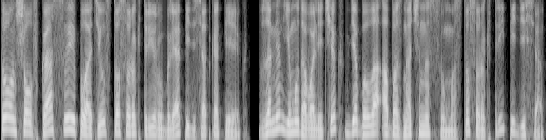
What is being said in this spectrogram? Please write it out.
то он шел в кассу и платил 143 рубля 50 копеек. Взамен ему давали чек, где была обозначена сумма 143,50.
